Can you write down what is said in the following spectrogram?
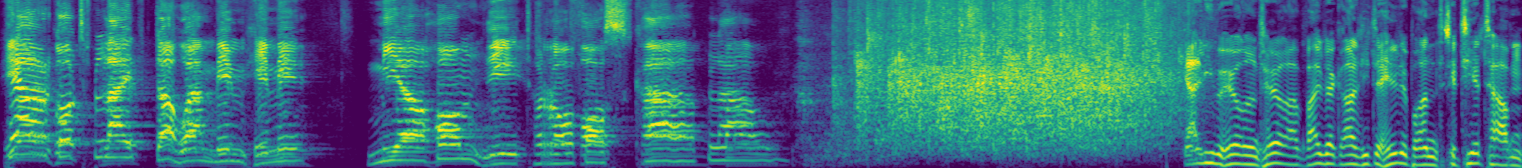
Herrgott bleibt daheim im Himmel, mir haben nicht Rofoska blau. Ja, liebe Hörerinnen und Hörer, weil wir gerade Dieter Hildebrand zitiert haben,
